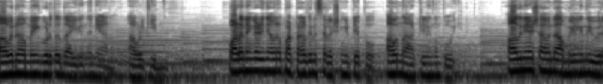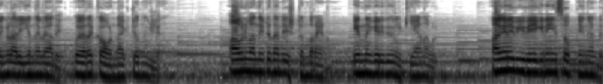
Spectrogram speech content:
അവനും അമ്മയും കൊടുത്ത ധൈര്യം തന്നെയാണ് അവൾക്ക് ഇന്നും. പഠനം കഴിഞ്ഞ് അവന് പട്ടാളത്തിൽ സെലക്ഷൻ കിട്ടിയപ്പോൾ അവൻ നാട്ടിൽ നിന്നും പോയി. അതിനുശേഷം അവന്റെ അമ്മയിൽ നിന്ന് വിവരങ്ങൾ അറിയുന്നല്ലാതെ വേറെ കോണ്ടാക്റ്റ് ഒന്നുമില്ല. അവൻ വന്നിട്ട് തന്റെ ഇഷ്ടം പറയണം എന്നും കരുതി നിൽക്കുകയാണ് അവൾ. അങ്ങനെ വിവേകിനെയും സ്വപ്നം കണ്ട്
